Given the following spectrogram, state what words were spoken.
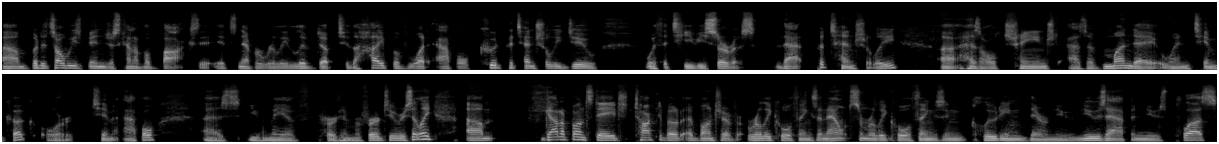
Um, but it's always been just kind of a box. It, it's never really lived up to the hype of what Apple could potentially do with a TV service. That potentially uh, has all changed as of Monday when Tim Cook or Tim Apple, as you may have heard him referred to recently, um, got up on stage, talked about a bunch of really cool things, announced some really cool things, including their new news app and News Plus,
